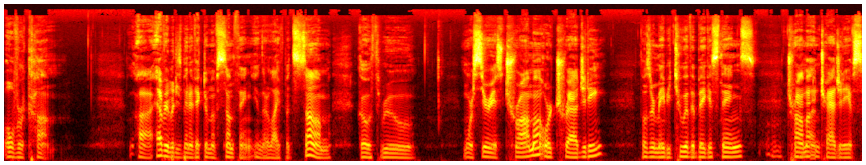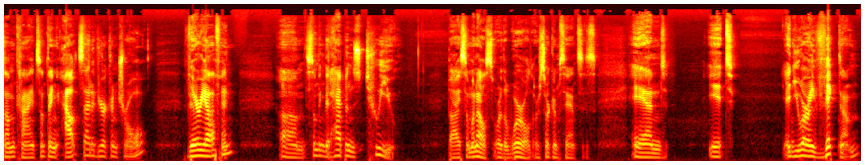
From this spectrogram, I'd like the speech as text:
overcome. Uh, everybody's been a victim of something in their life, but some go through more serious trauma or tragedy. Those are maybe two of the biggest things trauma and tragedy of some kind, something outside of your control, very often, um, something that happens to you by someone else or the world or circumstances. And it, and you are a victim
